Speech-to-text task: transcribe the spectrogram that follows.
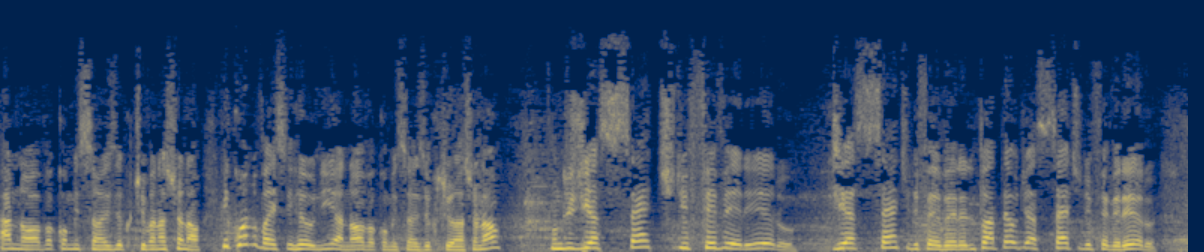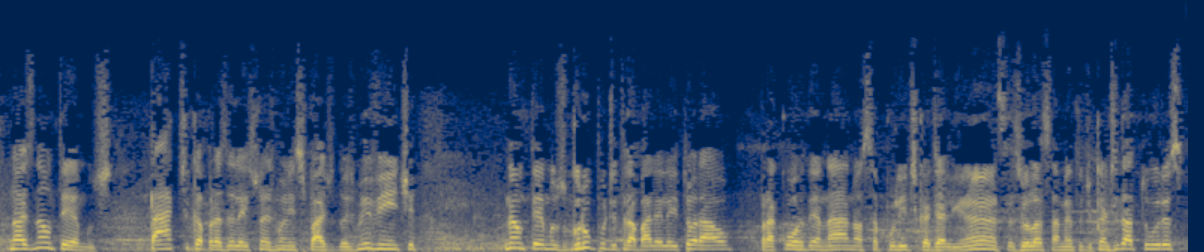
a nova Comissão Executiva Nacional. E quando vai se reunir a nova Comissão Executiva Nacional? No dia 7 de fevereiro dia 7 de fevereiro. Então, até o dia 7 de fevereiro, nós não temos tática para as eleições municipais de 2020, não temos grupo de trabalho eleitoral para coordenar nossa política de alianças e o lançamento de candidaturas,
